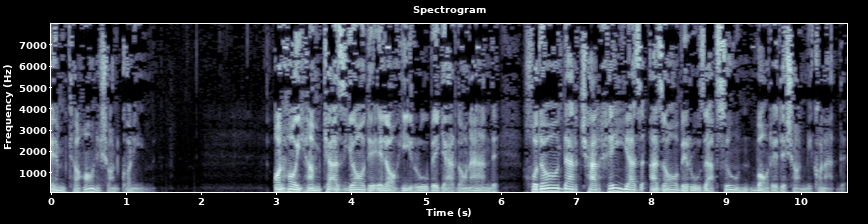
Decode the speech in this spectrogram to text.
امتحانشان کنیم آنهایی هم که از یاد الهی رو بگردانند خدا در چرخه ای از عذاب روزافزون واردشان می کند.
